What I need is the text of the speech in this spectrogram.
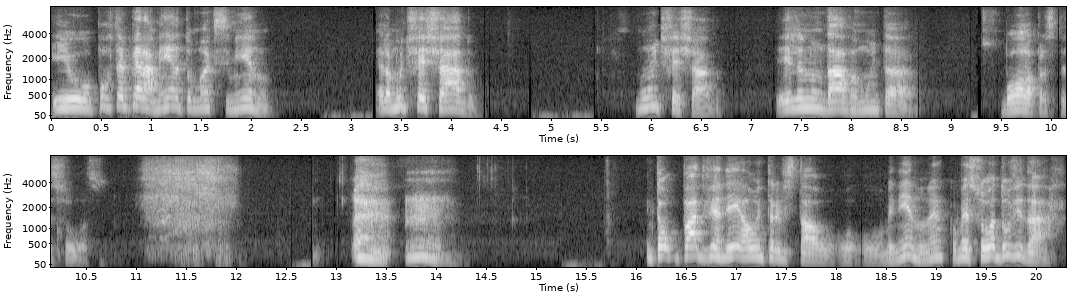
E o, por temperamento, o Maximino era muito fechado. Muito fechado. Ele não dava muita bola para as pessoas. Então, o padre Vianney, ao entrevistar o, o, menino, né, começou a duvidar.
